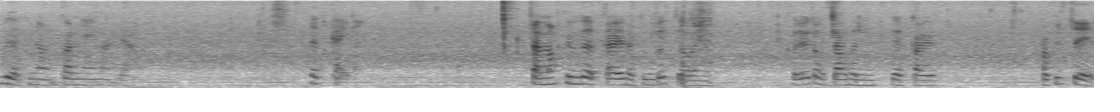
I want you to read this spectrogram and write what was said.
เลือดพี่น้องก้อนใหญ่มากเดียวเลือดไก่แต่มักกินเลือดไก่แต่กินก๋วยเตี๋ยวเนี่ยเขาเลยต้องสั่งเป็นเลือดไก่เขาพิเศษ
